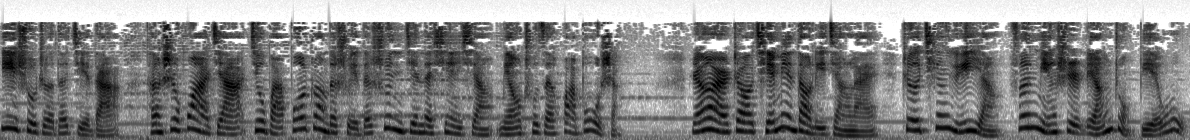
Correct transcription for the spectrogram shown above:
艺术者的解答，倘是画家，就把波状的水的瞬间的现象描出在画布上。然而照前面道理讲来，这氢与氧分明是两种别物，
